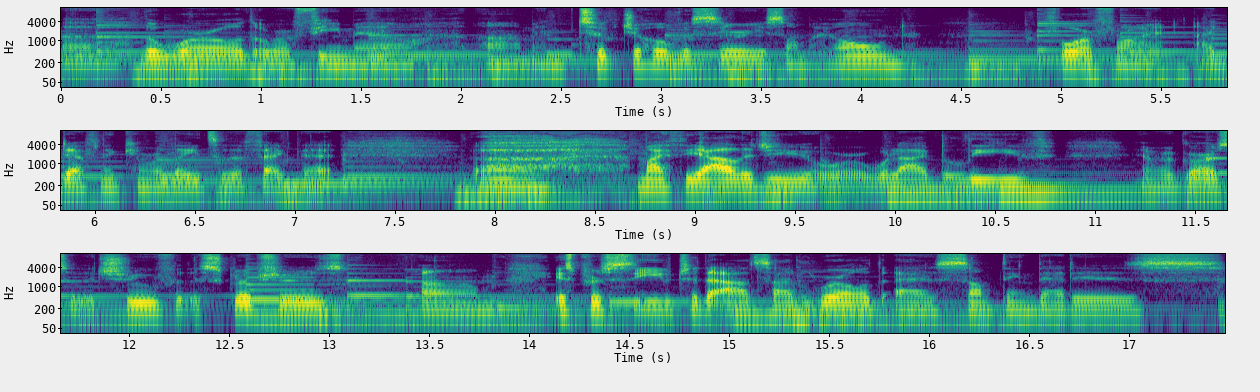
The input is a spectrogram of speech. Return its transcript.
uh, the world or a female um, and took jehovah serious on my own forefront i definitely can relate to the fact that uh, my theology or what i believe in regards to the truth of the scriptures um, is perceived to the outside world as something that is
